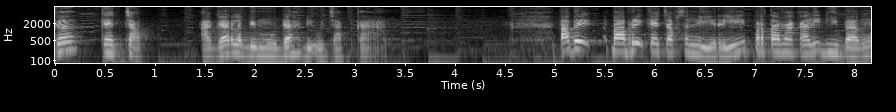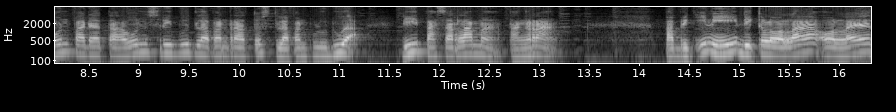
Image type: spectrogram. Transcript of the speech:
ke kecap agar lebih mudah diucapkan. Pabrik, pabrik kecap sendiri pertama kali dibangun pada tahun 1882 di Pasar Lama, Tangerang. Pabrik ini dikelola oleh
